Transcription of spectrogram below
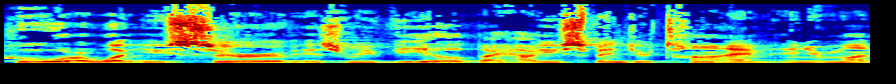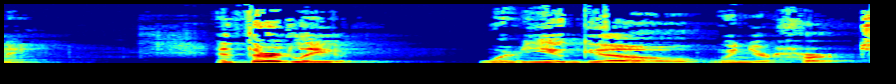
Who or what you serve is revealed by how you spend your time and your money. And thirdly, where do you go when you're hurt?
